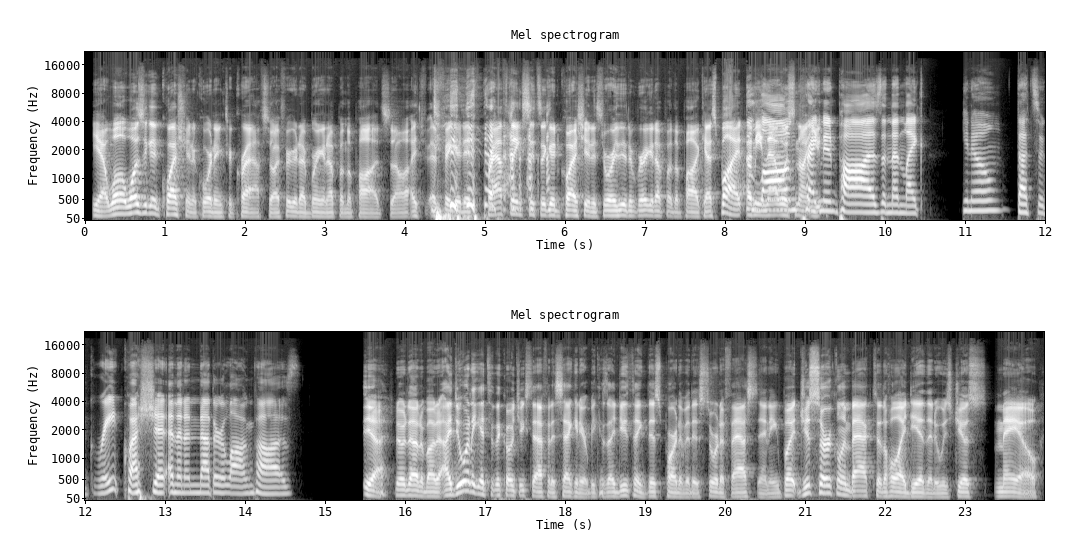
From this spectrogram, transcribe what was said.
Yeah, well, it was a good question according to Kraft, so I figured I'd bring it up on the pod. So I, I figured if Kraft thinks it's a good question, it's worthy to bring it up on the podcast. But the I mean, that was not pregnant pause, and then like, you know, that's a great question. And then another long pause. Yeah, no doubt about it. I do want to get to the coaching staff in a second here because I do think this part of it is sort of fascinating. But just circling back to the whole idea that it was just Mayo,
